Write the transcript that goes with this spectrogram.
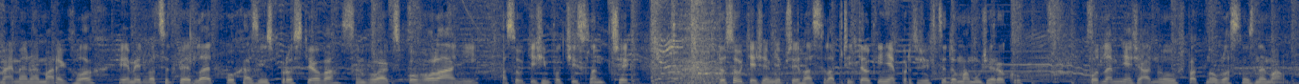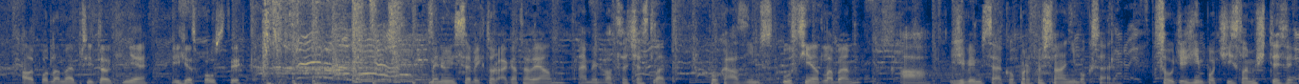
Mé jméno je Marek Hloch, je mi 25 let, pocházím z Prostějova, jsem voják z povolání a soutěžím pod číslem 3. Do soutěže mě přihlásila přítelkyně, protože chce doma muže roku. Podle mě žádnou špatnou vlastnost nemám, ale podle mé přítelkyně jich je spousty. Jmenuji se Viktor Agatelian a je mi 26 let. Pocházím z Ústí nad Labem a živím se jako profesionální boxer. Soutěžím pod číslem 4.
